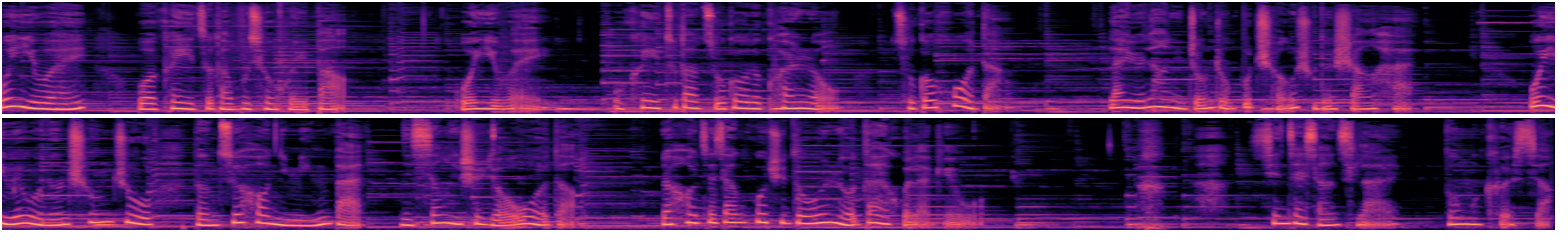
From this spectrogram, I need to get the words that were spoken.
我以为我可以做到不求回报，我以为我可以做到足够的宽容，足够豁达，来原谅你种种不成熟的伤害。我以为我能撑住，等最后你明白你心里是有我的，然后再将过去的温柔带回来给我。现在想起来，多么可笑！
